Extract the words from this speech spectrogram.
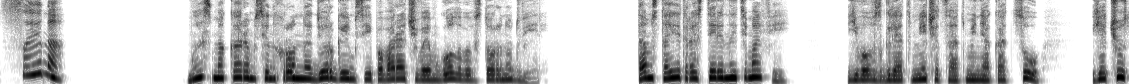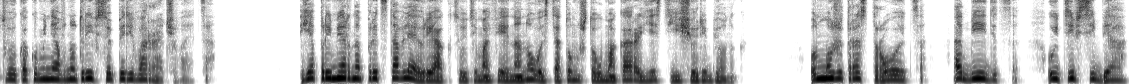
«Сына?» Мы с Макаром синхронно дергаемся и поворачиваем головы в сторону двери. Там стоит растерянный Тимофей. Его взгляд мечется от меня к отцу. Я чувствую, как у меня внутри все переворачивается. Я примерно представляю реакцию Тимофея на новость о том, что у Макара есть еще ребенок. Он может расстроиться, обидеться, уйти в себя.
